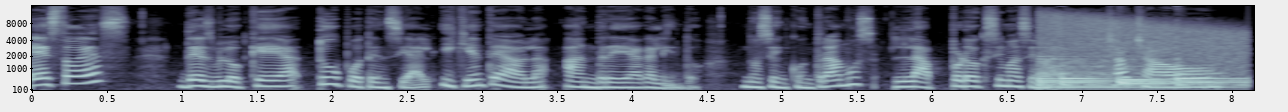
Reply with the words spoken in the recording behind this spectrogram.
Esto es Desbloquea tu potencial y quien te habla, Andrea Galindo. Nos encontramos la próxima semana. Chao, chao.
